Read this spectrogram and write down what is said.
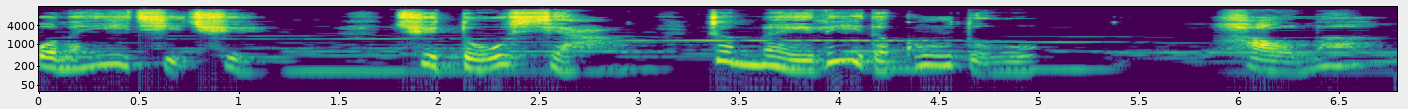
我们一起去去独享这美丽的孤独好吗？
